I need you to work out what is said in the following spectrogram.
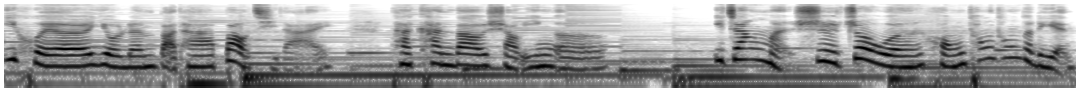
一会儿有人把他抱起来。他看到小婴儿一张满是皱纹、红彤彤的脸，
